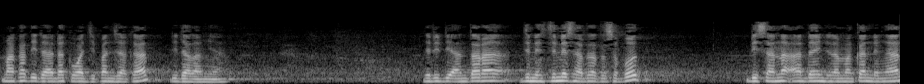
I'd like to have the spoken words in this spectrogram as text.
Maka tidak ada kewajiban zakat di dalamnya Jadi di antara jenis-jenis harta tersebut Di sana ada yang dinamakan dengan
